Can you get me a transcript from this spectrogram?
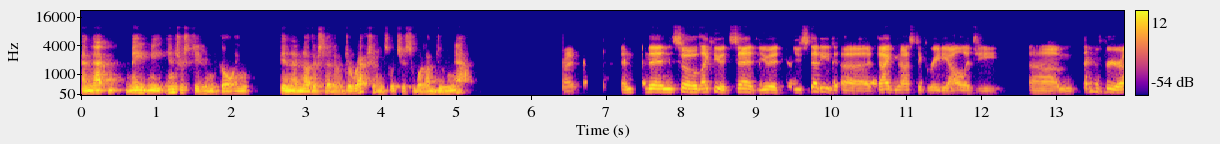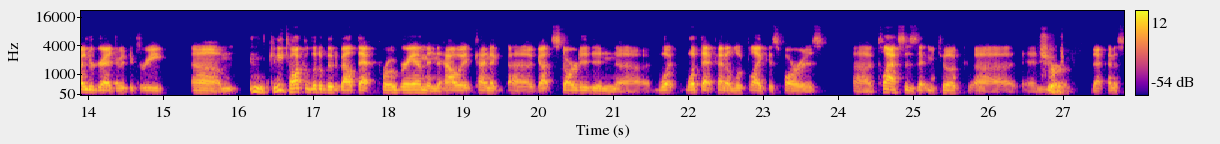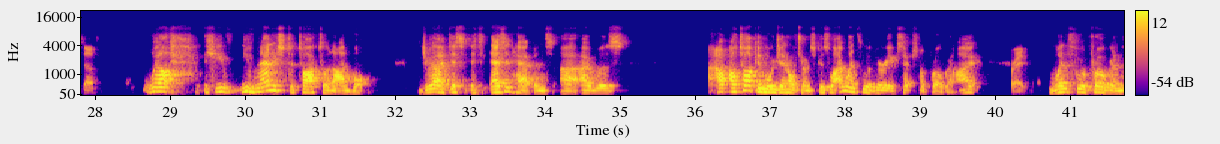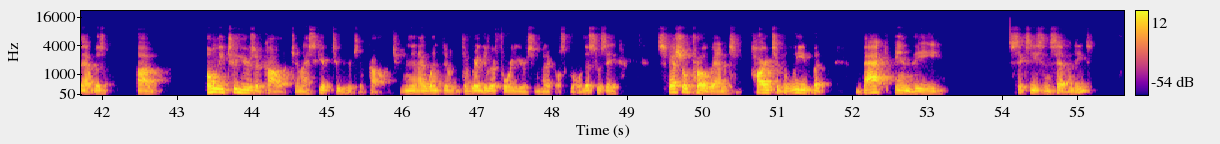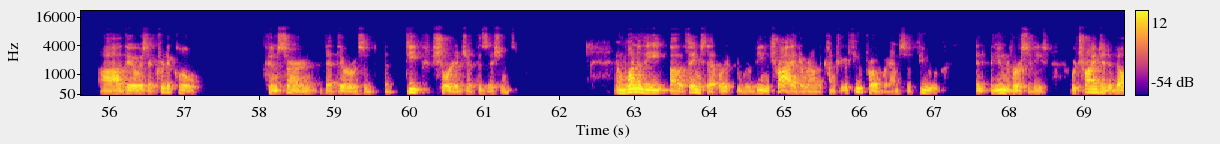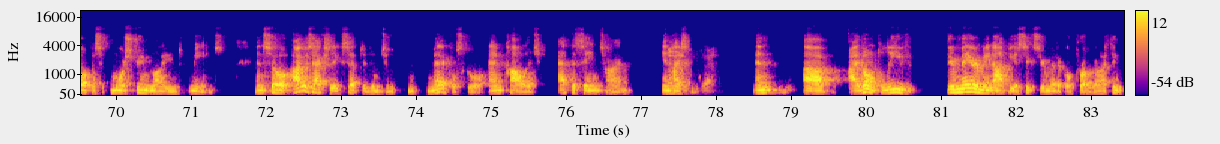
And that made me interested in going in another set of directions, which is what I'm doing now. And then, so like you had said, you had you studied uh, diagnostic radiology um, for your undergraduate degree. Um, can you talk a little bit about that program and how it kind of uh, got started and uh, what what that kind of looked like as far as uh, classes that you took uh, and sure. that kind of stuff? Well, you've you've managed to talk to an oddball. Drew, I just as it happens, uh, I was. I'll, I'll, talk in more general terms because well, I went through a very exceptional program. I right. went through a program that was uh, only two years of college, and I skipped two years of college. And then I went to the regular four years of medical school. This was a special program. It's hard to believe, but back in the 60s and 70s, uh, there was a critical concern that there was a, a deep shortage of physicians. And one of the uh, things that were, were being tried around the country, a few programs, a few universities, were trying to develop a more streamlined means. And so I was actually accepted into medical school and college at the same time in high school. And uh, I don't believe there may or may not be a six-year medical program. I think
